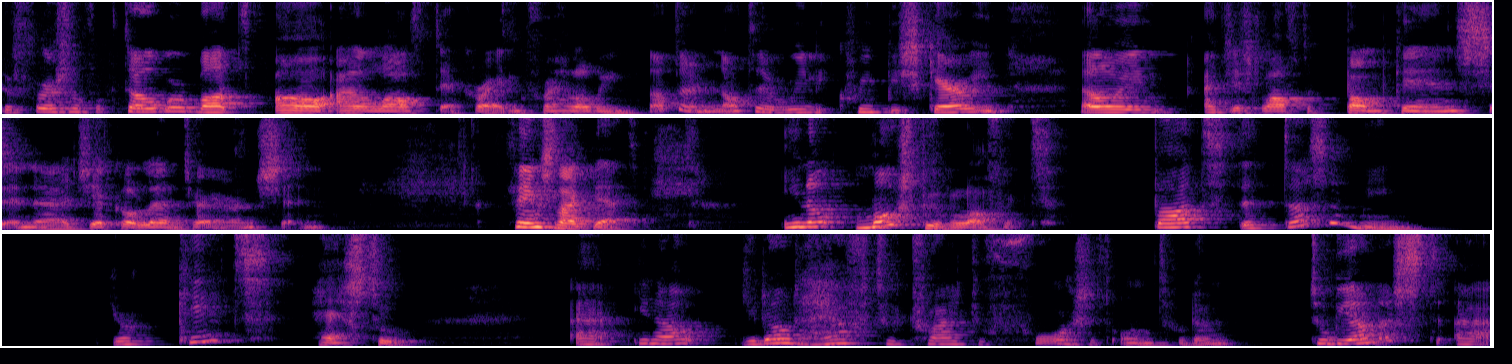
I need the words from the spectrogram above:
the first of October. But oh, I love decorating for Halloween. Not a not a really creepy, scary Halloween. I just love the pumpkins and uh, jack o' lanterns and things like that. You know, most people love it, but that doesn't mean your kid has to. Uh, you know, you don't have to try to force it onto them. To be honest, uh,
